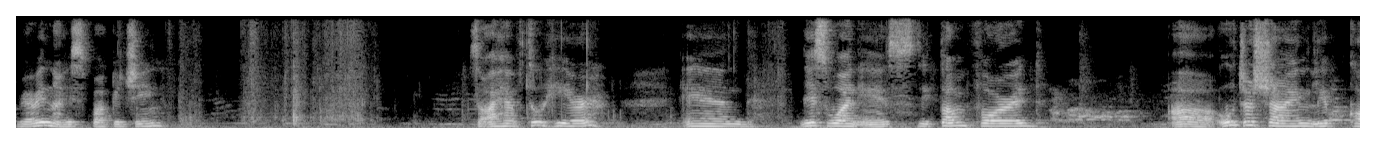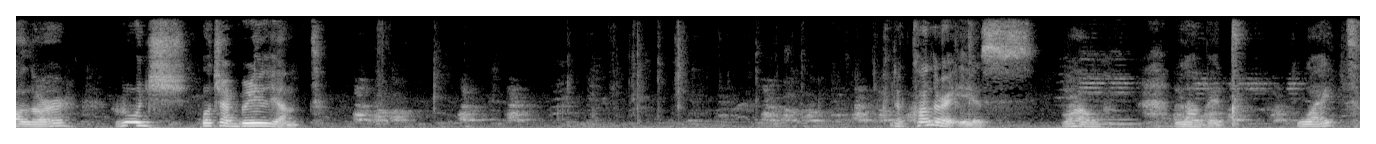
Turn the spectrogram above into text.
Very nice packaging. So I have two here. And this one is the Tom Ford uh, Ultra Shine Lip Color Rouge Ultra Brilliant. The color is, wow, love it, white.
